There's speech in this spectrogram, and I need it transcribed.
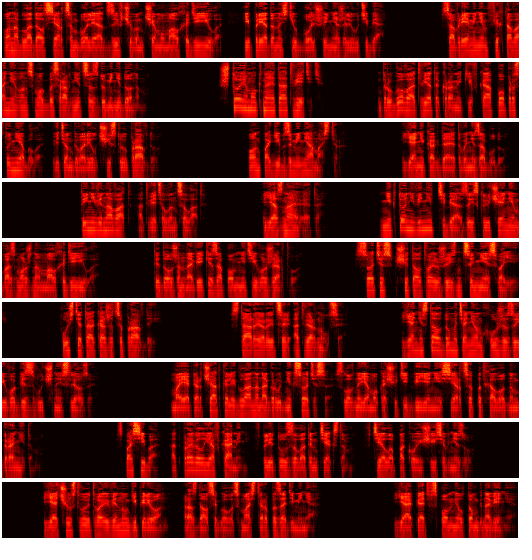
Он обладал сердцем более отзывчивым, чем у Малхадиила, и преданностью большей, нежели у тебя. Со временем в фехтовании он смог бы сравниться с Думинидоном. Что я мог на это ответить? Другого ответа, кроме кивка, попросту не было, ведь он говорил чистую правду. Он погиб за меня, мастер. Я никогда этого не забуду. «Ты не виноват», — ответил Энцелад. «Я знаю это. Никто не винит тебя, за исключением, возможно, Малхадиила. Ты должен навеки запомнить его жертву. Сотис считал твою жизнь ценнее своей. Пусть это окажется правдой. Старый рыцарь отвернулся. Я не стал думать о нем хуже за его беззвучные слезы. Моя перчатка легла на нагрудник Сотиса, словно я мог ощутить биение сердца под холодным гранитом. «Спасибо», — отправил я в камень, в плиту с золотым текстом, в тело, покоящееся внизу. «Я чувствую твою вину, Гиперион, — раздался голос мастера позади меня. Я опять вспомнил то мгновение.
